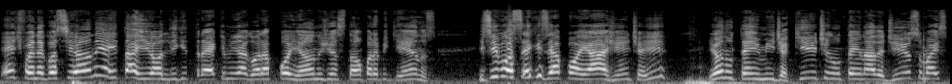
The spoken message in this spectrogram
A gente foi negociando e aí tá aí, ó, League Track me agora apoiando gestão para pequenos. E se você quiser apoiar a gente aí, eu não tenho Media Kit, não tenho nada disso, mas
